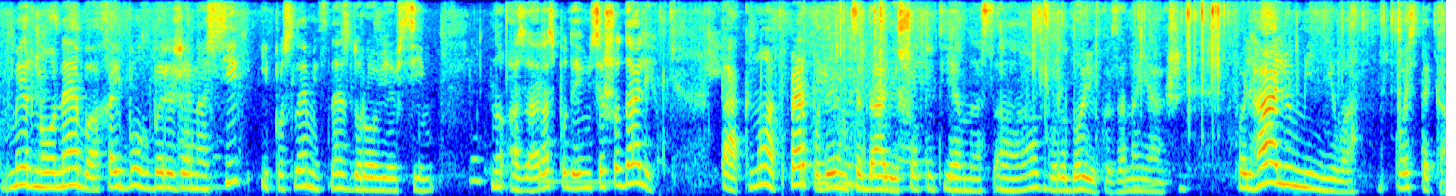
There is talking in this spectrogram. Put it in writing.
мирного неба, хай Бог береже нас всіх і после міцне здоров'я всім. Ну, а зараз подивимося, що далі. Так, ну а тепер подивимося далі, що тут є в нас. Ага, з бородою козана як же. Фольга алюмінієва. Ось така.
